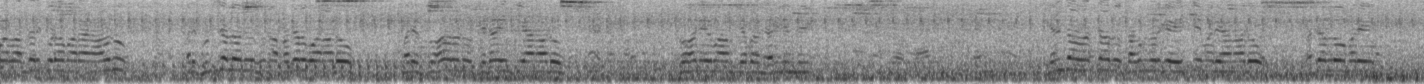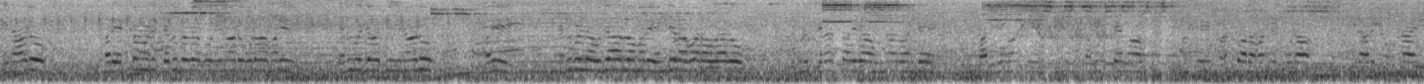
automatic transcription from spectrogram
వాళ్ళందరికీ కూడా మరి ఆనాడు మరి గుడిసెల్లో నివసిస్తున్న ప్రజలకు ఆనాడు మరి గృహాలను కేటాయించి ఆనాడు గృహ నిర్మాణం చేయడం జరిగింది. కేంద్ర రాష్ట్రాలు సగం దొరికే ఇచ్చి మరి ఆనాడు ప్రజల్లో మరి ఈనాడు మరి ఎక్కడ నుండి తెలుగు ప్రజలకు ఈనాడు కూడా మరి తెలుగు జాతి ఈనాడు మరి ఎందుకంటే ఉద్యోగాల్లో మరి ఎన్టీ రామారావు గారు ఇప్పుడు చిరస్థాయిగా ఉన్నారు అంటే వారి సంక్షేమ మంచి ఫలితాలు అవన్నీ కూడా ఈనాడికి ఉన్నాయి.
